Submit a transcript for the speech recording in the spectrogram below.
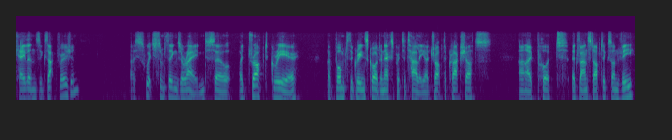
Kalen's exact version. I switched some things around. So I dropped Greer. I bumped the Green Squadron Expert to Tallie. I dropped the crack shots. And I put Advanced Optics on V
